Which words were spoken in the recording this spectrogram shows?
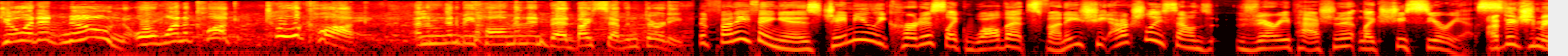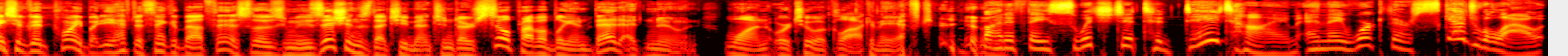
Do it at noon or one o'clock, two o'clock. And I'm going to be home and in bed by 7:30. The funny thing is, Jamie Lee Curtis, like, while that's funny, she actually sounds very passionate, like she's serious. I think she makes a good point, but you have to think about this. Those musicians that she mentioned are still probably in bed at noon, one or two o'clock in the afternoon. But if they switched it to daytime and they work their schedule out,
